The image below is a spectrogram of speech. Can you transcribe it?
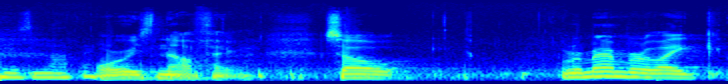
He's nothing. or he's nothing. So remember, like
